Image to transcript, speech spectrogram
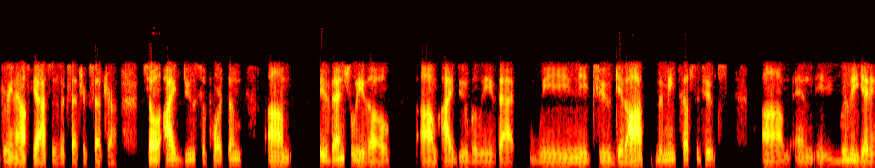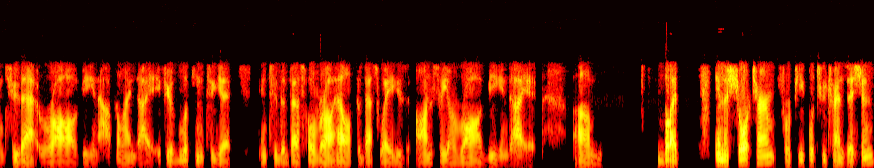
greenhouse gases, et cetera, et cetera. So I do support them. Um, eventually, though, um, I do believe that we need to get off the meat substitutes. um, and really get into that raw vegan alkaline diet. If you're looking to get into the best overall health, the best way is honestly a raw vegan diet. Um, but in the short term, for people to transition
